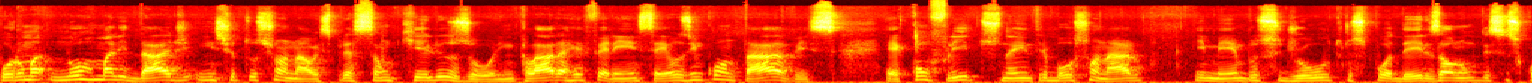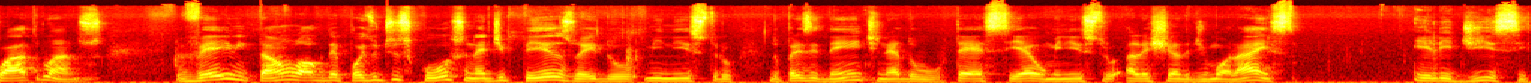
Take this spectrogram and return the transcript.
por uma normalidade institucional, expressão que ele usou, em clara referência aos incontáveis é, conflitos né, entre Bolsonaro e membros de outros poderes ao longo desses quatro anos. Veio então, logo depois, o discurso né, de peso aí do ministro, do presidente né, do TSE, o ministro Alexandre de Moraes. Ele disse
